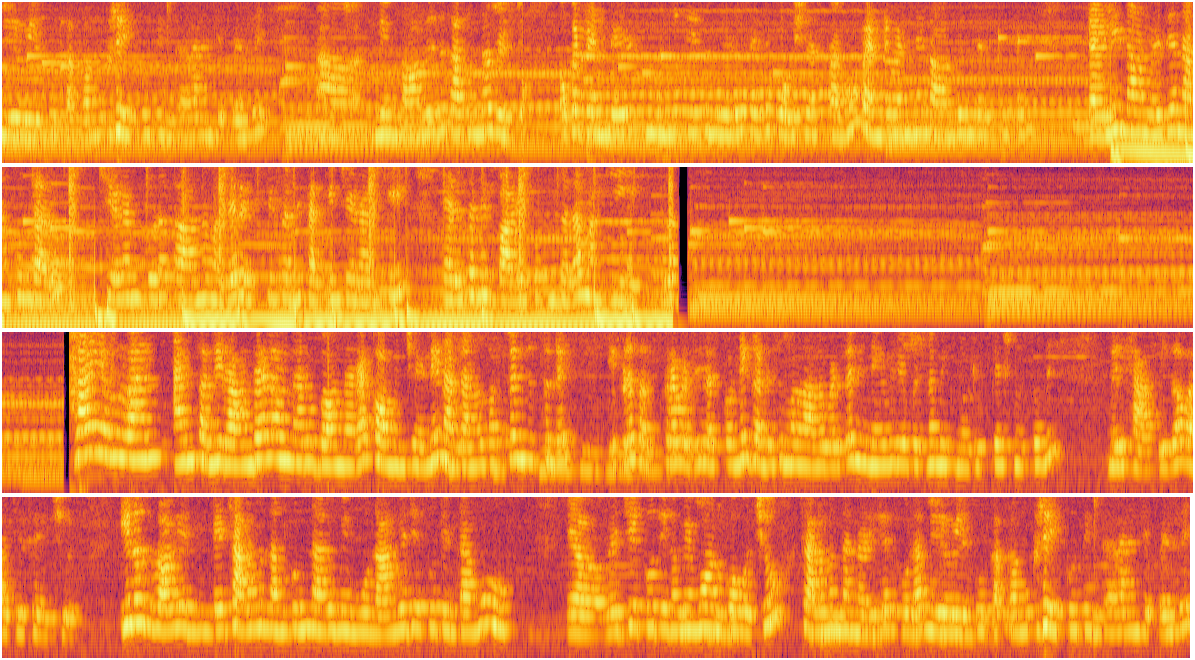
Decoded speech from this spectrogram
మీరు ఎక్కువ తక్కువ ముక్కలు ఎక్కువ తింటారా అని చెప్పేసి మేము నాన్ వెజ్ కాకుండా వెజ్ ఒక టెన్ డేస్ ముందు తీసిన వీడియోస్ అయితే పోస్ట్ చేస్తాను. వెంట వెంటనే non veg recipes daily non veg అని అనుకుంటారు. చేయడానికి కూడా కారణం అదే రెసిపీస్ అన్ని తగ్గించేయడానికి. హెల్త్ అనేది పాడైపోతుంది కదా మనకి. సమీర్ ఉన్నారు బాగున్నారా? కామెంట్ చేయండి. నా ఛానల్ ఫస్ట్ టైం చూస్తుంటే ఇప్పుడే సబ్స్క్రైబ్ అయితే చేసుకోండి. గంట సింబల్ నాలో పెడితే నేను ఏ వీడియో పెట్టినా మీకు నోటిఫికేషన్ వస్తుంది. మీరు హ్యాపీగా వాచ్ చేసేయచ్చు. ఈరోజు బాగా బ్లాగ్ ఏంటంటే చాలామంది అనుకుంటున్నారు మేము నాన్ వెజ్ ఎక్కువ తింటాము. వెజ్ ఎక్కువ తినమేమో అనుకోవచ్చు. చాలామంది నన్ను అడిగారు కూడా మీరు ఎక్కువ కక్క ముక్కలు ఎక్కువ తింటారా అని చెప్పేసి.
